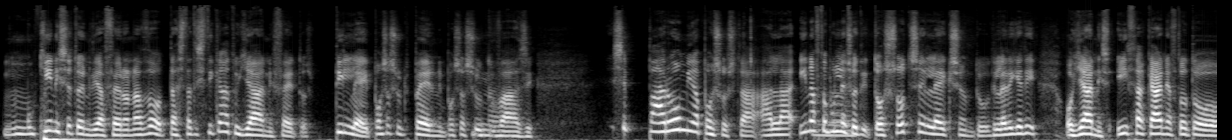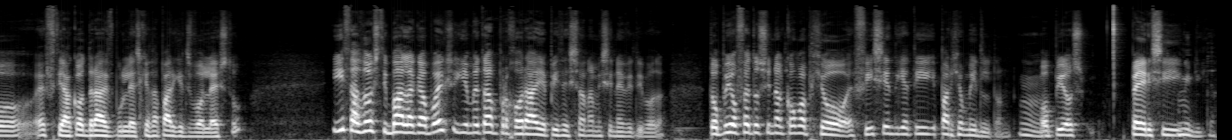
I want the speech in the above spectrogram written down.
μου κίνησε το ενδιαφέρον να δω τα στατιστικά του Γιάννη φέτος. Τι λέει, πόσα σουτ παίρνει, πόσα σουτ Ναι. βάζει. Σε παρόμοια ποσοστά. Αλλά είναι αυτό που Ναι. λες ότι το shot selection του. Δηλαδή γιατί ο Γιάννης ή θα κάνει αυτό το ευθειακό drive που λες και θα πάρει και τις βολές του, ή θα δώσει την μπάλα κάπου έξω και μετά προχωράει η επίθεση σαν να μην συνέβη τίποτα. Το οποίο φέτος είναι ακόμα πιο efficient γιατί υπάρχει ο Middleton. Μμ. Ο οποίος πέρυσι Middleton.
